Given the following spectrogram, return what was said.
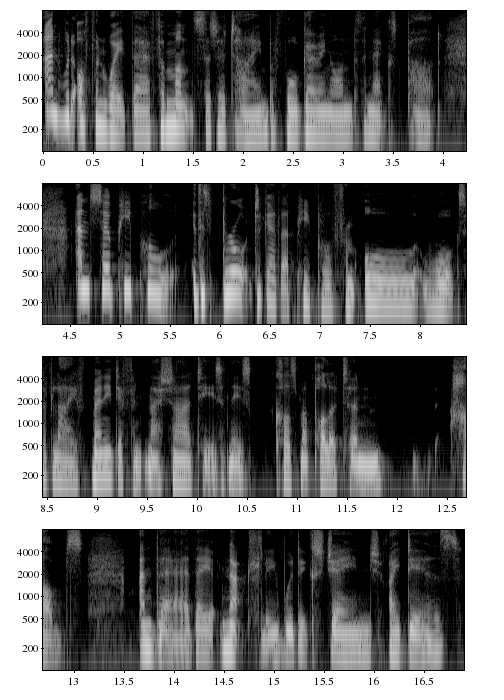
and would often wait there for months at a time before going on to the next part. And so, people, this brought together people from all walks of life, many different nationalities in these cosmopolitan hubs. And there they naturally would exchange ideas.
